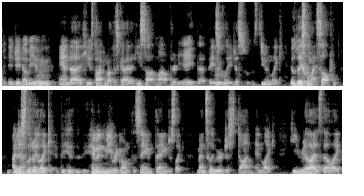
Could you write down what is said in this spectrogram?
AJW. Mhm. and uh, he was talking about this guy that he saw at mile 38 that Mm. basically just was doing like it was basically myself i just literally like the, his, him and me were going with the same thing just like mentally we were just done and like he realized that like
